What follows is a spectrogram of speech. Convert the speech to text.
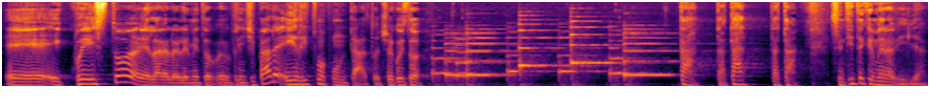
Eh, e questo è l'elemento principale, è il ritmo puntato, cioè questo ta ta ta ta ta. Sentite che meraviglia.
